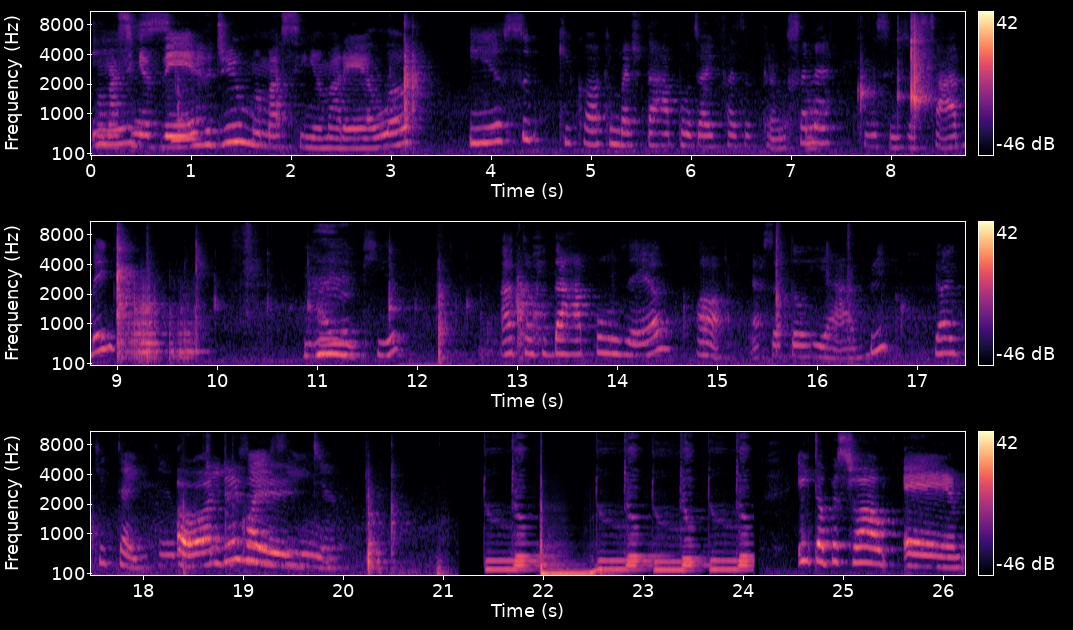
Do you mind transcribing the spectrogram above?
Uma massinha Isso. verde, uma massinha amarela. Isso que coloca embaixo da Rapunzel e faz a trança, né? Que vocês já sabem. Aí aqui, a torre da Rapunzel. Ó, essa torre abre. E olha o que tem. Tem um Olha, coisinha. Então, pessoal, é,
